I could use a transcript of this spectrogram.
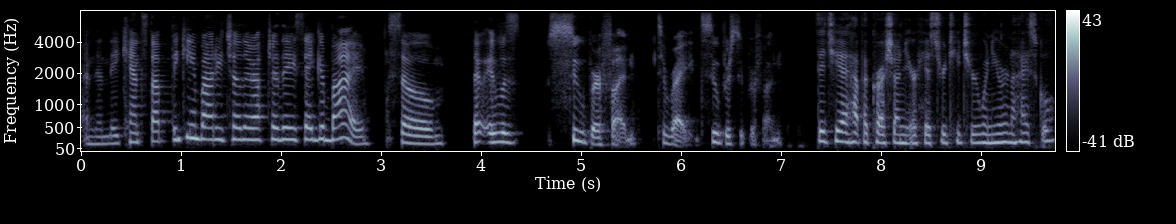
And then they can't stop thinking about each other after they say goodbye. So that it was super fun. to write. Super, super fun. Did you have a crush on your history teacher when you were in high school?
